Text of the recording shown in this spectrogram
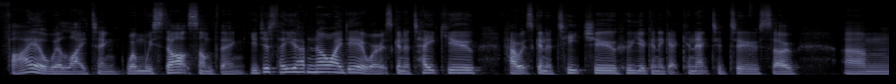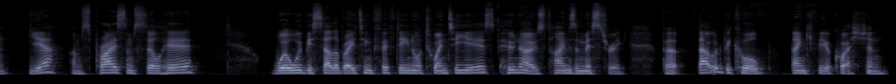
fire we're lighting when we start something. You just you have no idea where it's going to take you, how it's going to teach you, who you're going to get connected to. So, um, yeah, I'm surprised I'm still here. Will we be celebrating 15 or 20 years? Who knows? Time's a mystery. But that would be cool. Thank you for your question.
